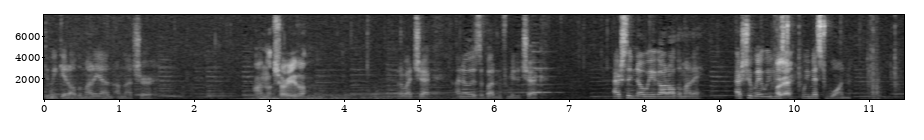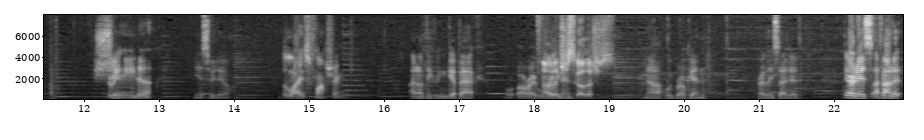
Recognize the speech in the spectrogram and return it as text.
Did we get all the money? I'm, I'm not sure. I'm not sure either. How do I check? I know there's a button for me to check. Actually, no, we got all the money. Actually, wait, we missed Okay. we missed one. Do we need it? Yes, we do. The light is flashing. I don't think we can get back. All right, we're No, breaking let's in. just go. Let's just. No, we broke in. Or at least I did. There it is. I found it.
